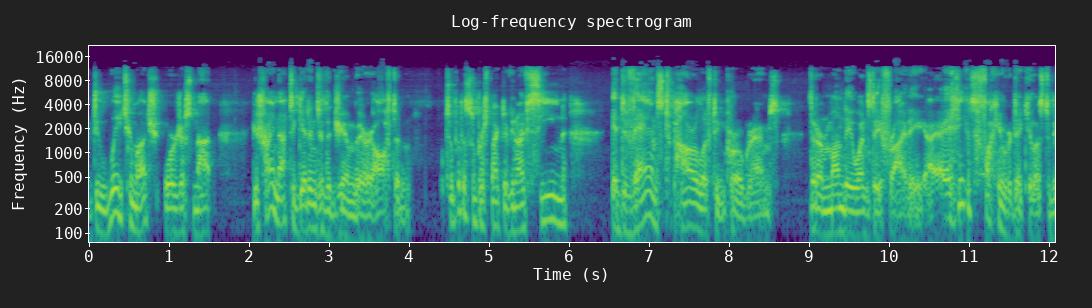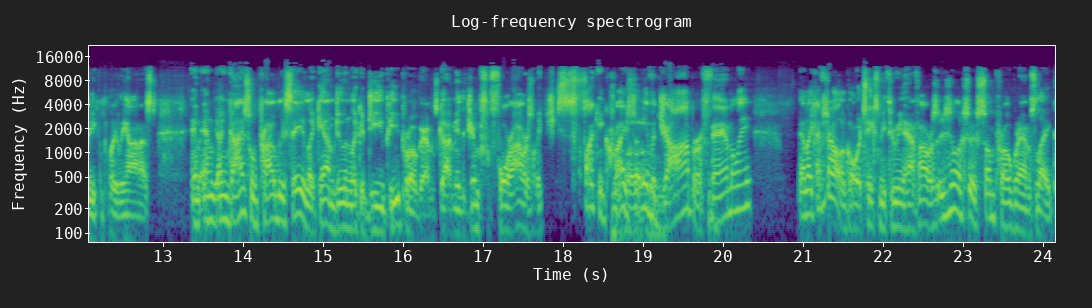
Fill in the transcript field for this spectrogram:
do way too much or just not you're trying not to get into the gym very often. To put this in perspective, you know, I've seen advanced powerlifting programs that are Monday, Wednesday, Friday. I, I think it's fucking ridiculous to be completely honest. And, and and guys will probably say like, yeah, I'm doing like a DUP program. It's got me in the gym for four hours. I'm like, Jesus fucking Christ! Whoa. Don't you have a job or a family? And like, I'm sure, like, oh, it takes me three and a half hours. It looks like some programs like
